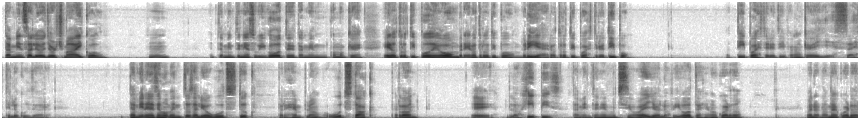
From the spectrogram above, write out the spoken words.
También salió George Michael. También tenía su bigote, también como que era otro tipo de hombre, era otro tipo de hombría, era otro tipo de estereotipo. Tipo de estereotipo, ¿no? Qué belleza este locutor. También en ese momento salió Woodstock, por ejemplo, Woodstock, perdón eh, los hippies también tenían muchísimo vello, los bigotes, yo me acuerdo. Bueno, no me acuerdo,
